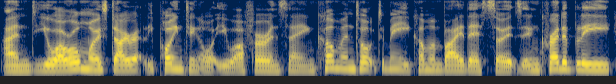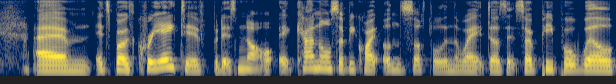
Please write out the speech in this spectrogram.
and you are almost directly pointing at what you offer and saying, "Come and talk to me. Come and buy this." So it's incredibly, um, it's both creative, but it's not. It can also be quite unsubtle in the way it does it. So people will,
